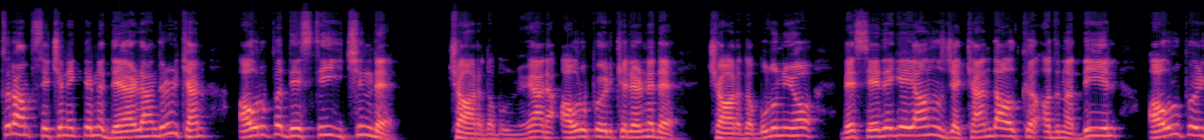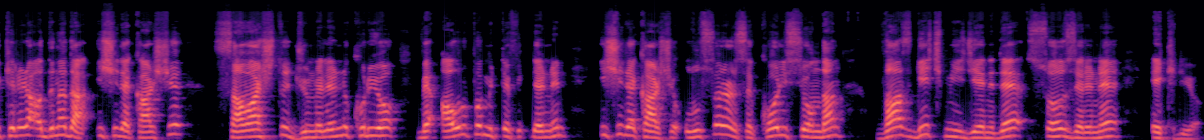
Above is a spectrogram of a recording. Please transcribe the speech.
Trump seçeneklerini değerlendirirken Avrupa desteği için de çağrıda bulunuyor. Yani Avrupa ülkelerine de çağrıda bulunuyor ve SDG yalnızca kendi halkı adına değil Avrupa ülkeleri adına da IŞİD'e karşı savaştı cümlelerini kuruyor ve Avrupa müttefiklerinin IŞİD'e karşı uluslararası koalisyondan vazgeçmeyeceğini de sözlerine ekliyor.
